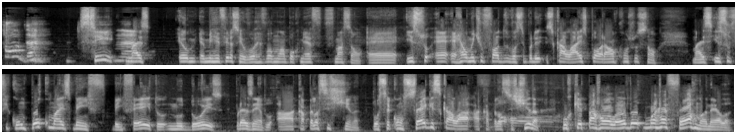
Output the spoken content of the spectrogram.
foda. Sim, né? mas eu, eu me refiro assim, eu vou reformular um pouco minha afirmação. É, isso é, é realmente o foda de você poder escalar e explorar uma construção. Mas isso ficou um pouco mais bem, bem feito no 2. Por exemplo, a Capela Sistina. Você consegue escalar a Capela oh. Sistina porque tá rolando uma reforma nela.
